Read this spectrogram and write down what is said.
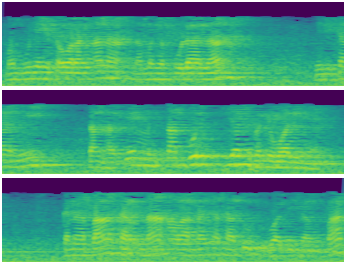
mempunyai seorang anak namanya Fulana, ini kami sang hakim mencabut dia sebagai walinya. Kenapa? Karena alasannya satu, dua, tiga, empat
